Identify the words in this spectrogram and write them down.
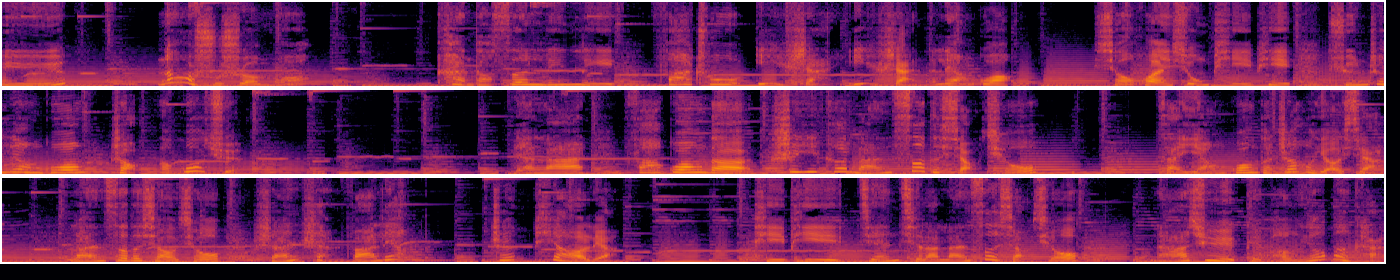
咦，那是什么？看到森林里发出一闪一闪的亮光，小浣熊皮皮循着亮光找了过去。原来发光的是一颗蓝色的小球，在阳光的照耀下，蓝色的小球闪闪发亮，真漂亮。皮皮捡起了蓝色小球，拿去给朋友们看。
